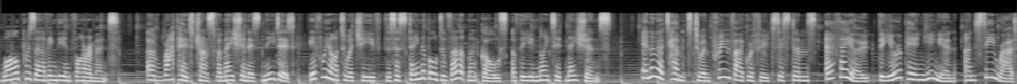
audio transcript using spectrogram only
while preserving the environment. A rapid transformation is needed if we are to achieve the Sustainable Development Goals of the United Nations. In an attempt to improve agri-food systems, FAO, the European Union and CIRAD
